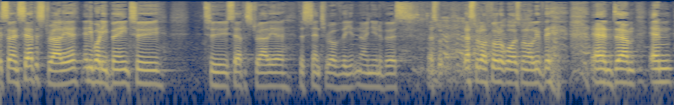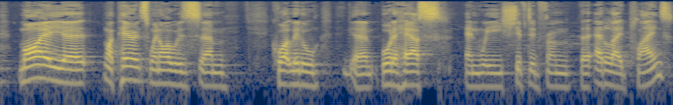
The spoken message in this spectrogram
so in South Australia, anybody been to to South Australia, the centre of the known universe. That's what, that's what I thought it was when I lived there. And, um, and my, uh, my parents, when I was quite little, um, bought a house and we shifted from the Adelaide Plains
